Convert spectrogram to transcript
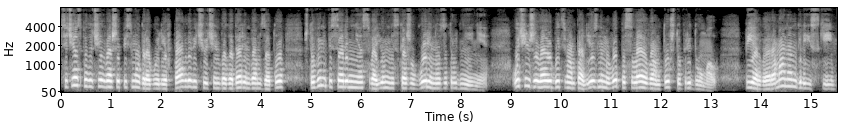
Сейчас получил ваше письмо, дорогой Лев Павлович, очень благодарен вам за то, что вы написали мне о своем, не скажу горе, но затруднении. Очень желаю быть вам полезным, и вот посылаю вам то, что придумал. Первое. Роман английский.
